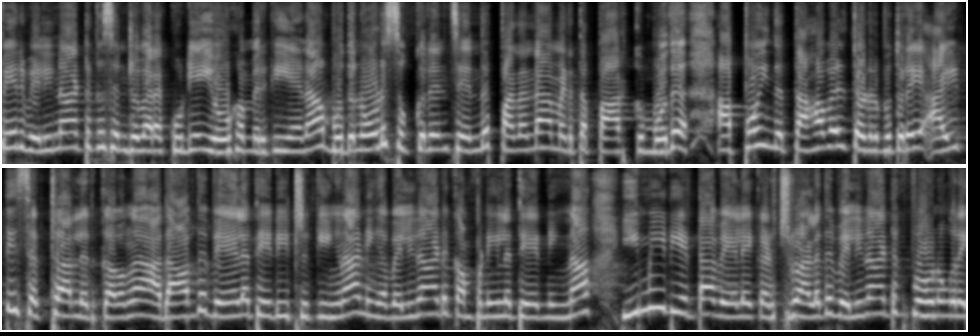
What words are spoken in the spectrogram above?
பேர் வெளிநாட்டுக்கு சென்று வரக்கூடிய யோகம் இருக்கு. ஏன்னா புதனோடு சுக்கிரன் சேர்ந்து பன்னெண்டாம் இடத்தை பார்க்கும்போது அப்போ இந்த தகவல் தொடர்பு துறை ஐடி செக்டார்ல இருக்கவங்க அதாவது வேலை தேடிட்டு இருக்கீங்கன்னா நீங்க வெளிநாடு கம்பெனியில தேடினீங்கன்னா இமீடியட்டா வேலை கிடைச்சிடும் அல்லது வெளிநாட்டுக்கு போகணுங்கிற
